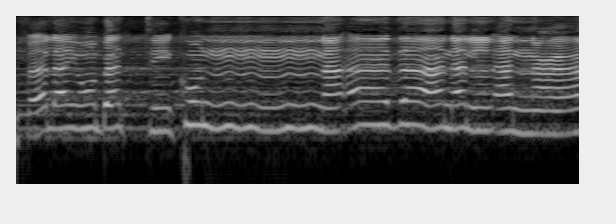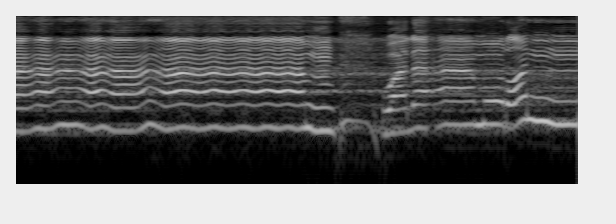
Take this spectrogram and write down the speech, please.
فليبتكن آذان الأنعام ولآمرنهم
